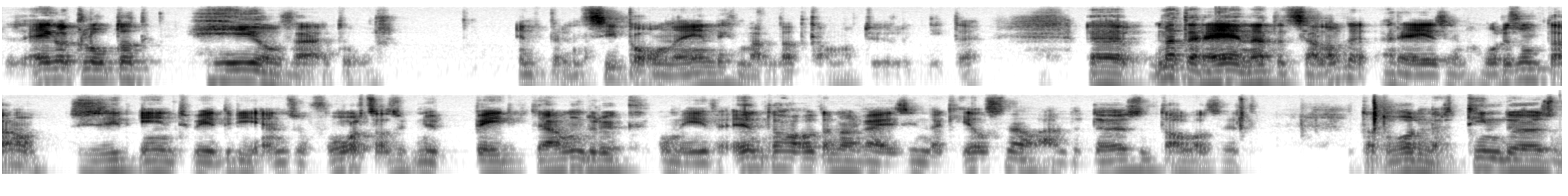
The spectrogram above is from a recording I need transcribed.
Dus eigenlijk loopt dat heel ver door in principe oneindig, maar dat kan natuurlijk niet. Hè. Uh, met de rijen net hetzelfde. Rijen zijn horizontaal. Dus je ziet 1, 2, 3 enzovoort. Als ik nu page down druk om even in te houden, dan ga je zien dat ik heel snel aan de duizendtallen zit. Dat worden er 10.000,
